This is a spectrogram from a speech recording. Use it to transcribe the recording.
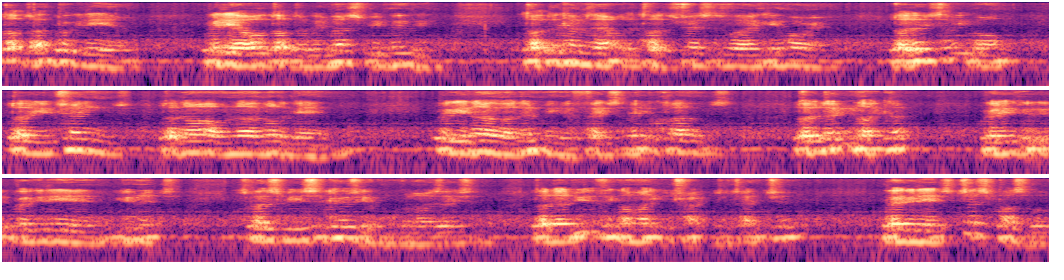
Doctor, Brigadier. Brigadier, oh, Doctor, we must be moving. Doctor comes out with the TARDIS dressed as Viking warrior. Doctor, is something wrong? Doctor, you changed. Doctor, no, no, not again. Brigadier, no, I didn't mean your face, I meant your clothes. Doctor, don't you like her? Brigadier unit. Supposed to be a security organization. Doctor, do you think I might attract attention? Brigadier, it's just possible.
